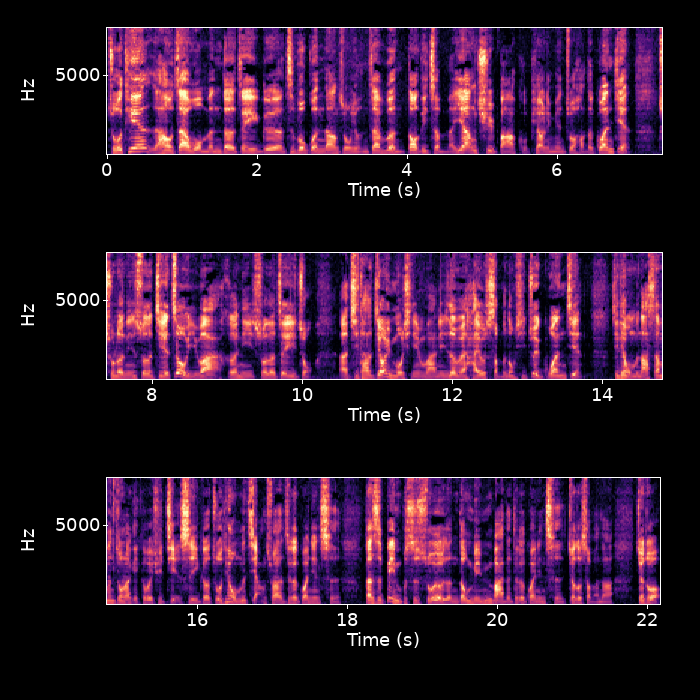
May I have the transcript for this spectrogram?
昨天，然后在我们的这个直播过程当中，有人在问，到底怎么样去把股票里面做好的关键，除了您说的节奏以外，和你说的这一种呃其他的交易模型以外，你认为还有什么东西最关键？今天我们拿三分钟来给各位去解释一个昨天我们讲出来的这个关键词，但是并不是所有人都明白的这个关键词，叫做什么呢？叫做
